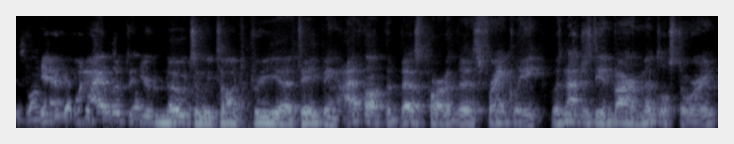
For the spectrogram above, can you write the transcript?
as long yeah, as you got when i looked at your notes and we talked pre-taping i thought the best part of this frankly was not just the environmental story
